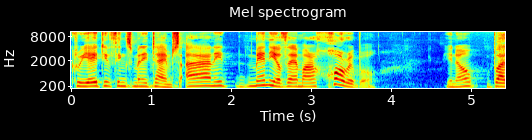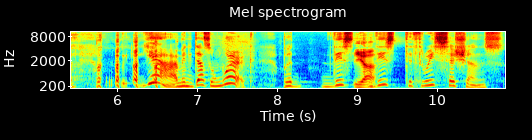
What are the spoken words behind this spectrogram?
creative things many times, and it, many of them are horrible, you know. But yeah, I mean it doesn't work. But this Yeah. these the three sessions,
